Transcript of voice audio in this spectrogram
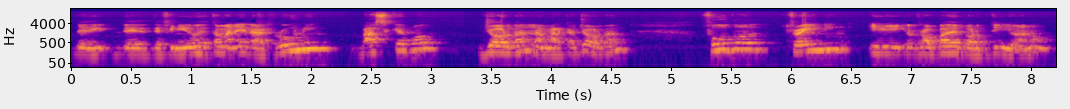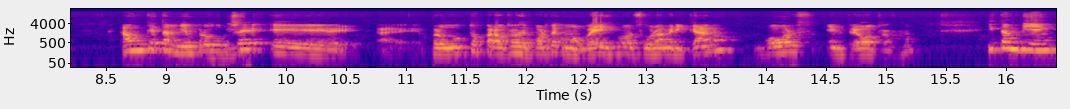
definidos de esta manera: running, basketball, Jordan, la marca Jordan, fútbol, training y ropa deportiva, ¿no? Aunque también produce eh, productos para otros deportes como béisbol, fútbol americano, golf, entre otros, ¿no? Y también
